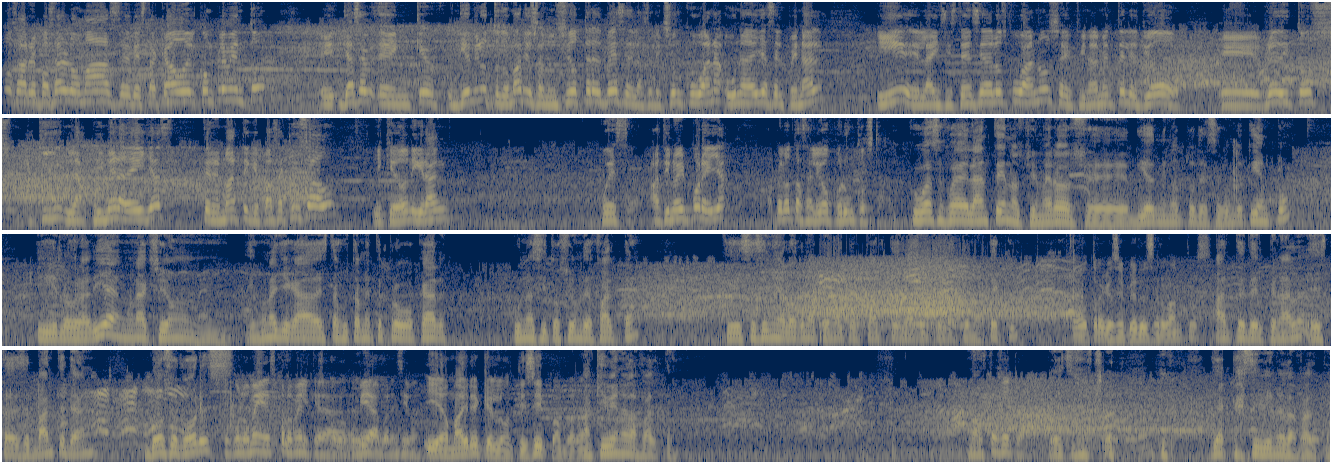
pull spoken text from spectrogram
Vamos a repasar lo más eh, destacado del complemento. Eh, ya se, en, ¿qué? en 10 minutos, don Mario, se anunció tres veces la selección cubana, una de ellas el penal, y eh, la insistencia de los cubanos finalmente les dio réditos. Aquí la primera de ellas, remate que pasa cruzado, y quedó Nigrán, pues atinó a ir por ella, la pelota salió por un costado. Cuba se fue adelante en los primeros 10 minutos del segundo tiempo y lograría en una acción y en una llegada de esta justamente provocar una situación de falta que se señaló como penal por parte del árbitro guatemalteco. Otra que se pierde Cervantes. Antes del penal, esta de Cervantes, vean, dos errores. Es Colomé, es Colomé el que la envía por encima. Y a Mayre que lo anticipan, ¿verdad? Aquí viene la falta. No. Esta es otra. Esta es otra. ya casi viene la falta.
